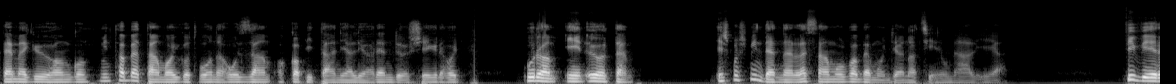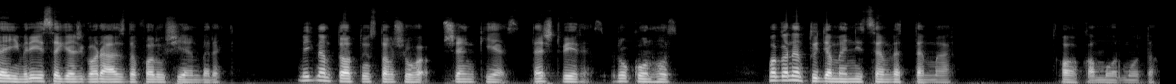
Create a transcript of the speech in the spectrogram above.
remegő hangon, mintha betámolygott volna hozzám a kapitány elé a rendőrségre, hogy Uram, én öltem! És most mindennel leszámolva bemondja a nacionáliát. Fivéreim részeges garázda falusi emberek. Még nem tartoztam soha senkihez, testvérhez, rokonhoz. Maga nem tudja, mennyit szenvedtem már. Halkan mormolta.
